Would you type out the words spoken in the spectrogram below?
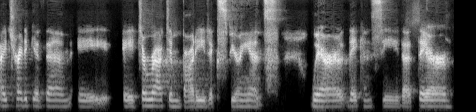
I try to give them a, a direct embodied experience where they can see that their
